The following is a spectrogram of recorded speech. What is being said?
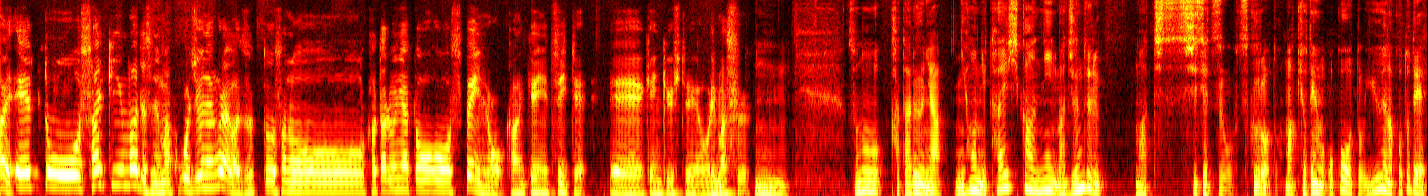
はい、えっ、ー、と、最近はですね、まあ、ここ10年ぐらいはずっと、その、カタルーニャとスペインの関係について、えー、研究しております。うん。そのカタルーニャ、日本に大使館に、まあ、準ずる、まあ、施設を作ろうと、まあ、拠点を置こうというようなことで、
